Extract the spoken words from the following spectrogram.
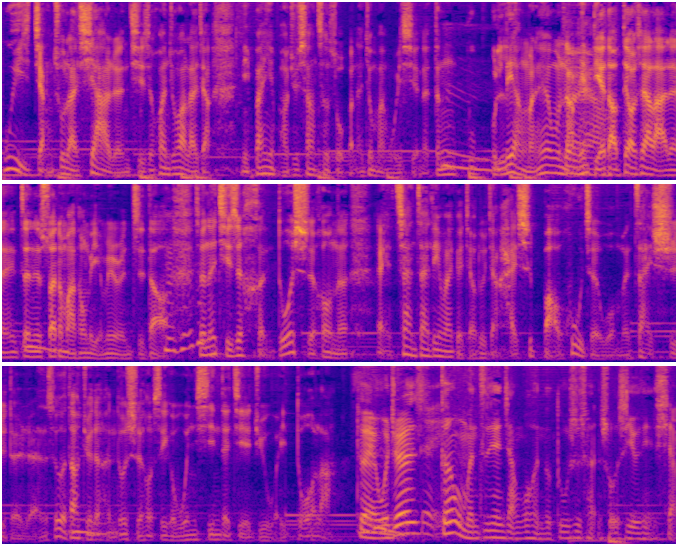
故意讲出来吓人。其实换句话来讲，你半夜跑去上厕所本来就蛮危险的，灯不不亮嘛，因为我哪天跌倒掉下来了，真的摔到马桶里也没有人知道。所以呢，其实很多时候呢，哎，站在另外一个角度讲，还是保护着我们在世的人。所以我倒觉得很多时候是一个温馨的结局为多啦。对，我觉得跟我们之前讲过很多都市传说是有点像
